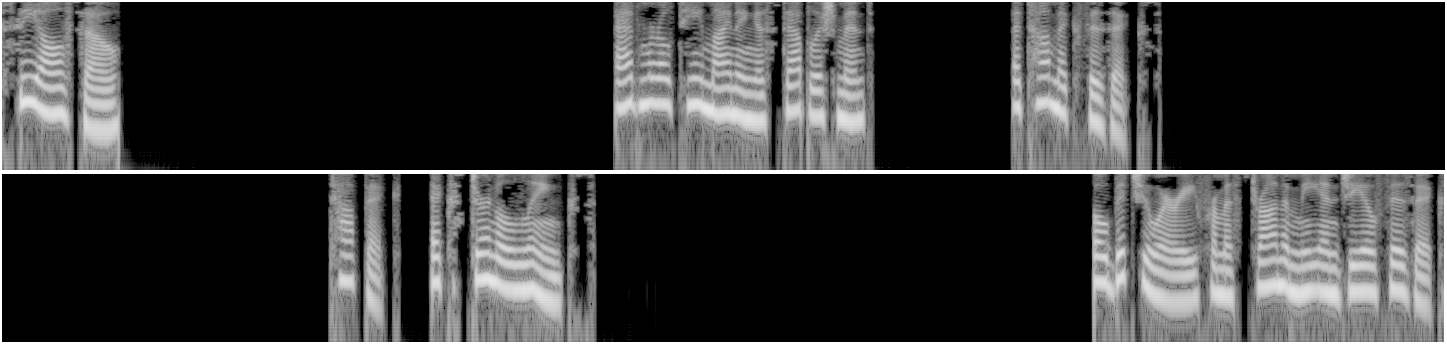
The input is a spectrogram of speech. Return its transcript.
See also. Admiralty Mining Establishment. Atomic physics. External links Obituary from Astronomy and Geophysics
